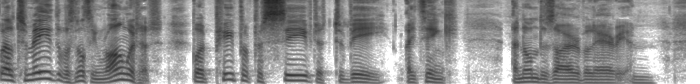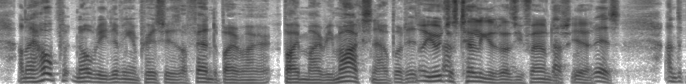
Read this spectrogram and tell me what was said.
Well, to me, there was nothing wrong with it, but people perceived it to be, I think, an undesirable area. Mm. And I hope nobody living in Street is offended by my by my remarks now. But it, No, you're just telling it as you found it. Yeah. it is. And the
